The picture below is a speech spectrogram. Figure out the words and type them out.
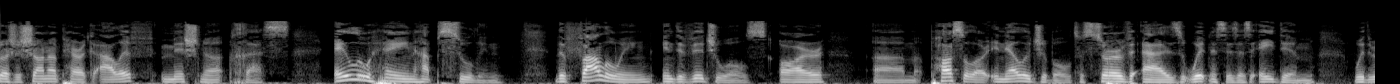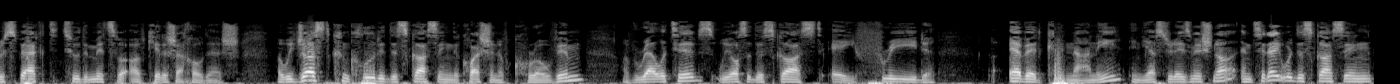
Rosh Hashanah, Parak Aleph, Mishnah Ches. Eluhain Hapsulin. The following individuals are um, are ineligible to serve as witnesses, as adim, with respect to the mitzvah of Kiddush HaChodesh. Uh, we just concluded discussing the question of krovim, of relatives. We also discussed a freed Eved Kanani in yesterday's Mishnah, and today we're discussing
